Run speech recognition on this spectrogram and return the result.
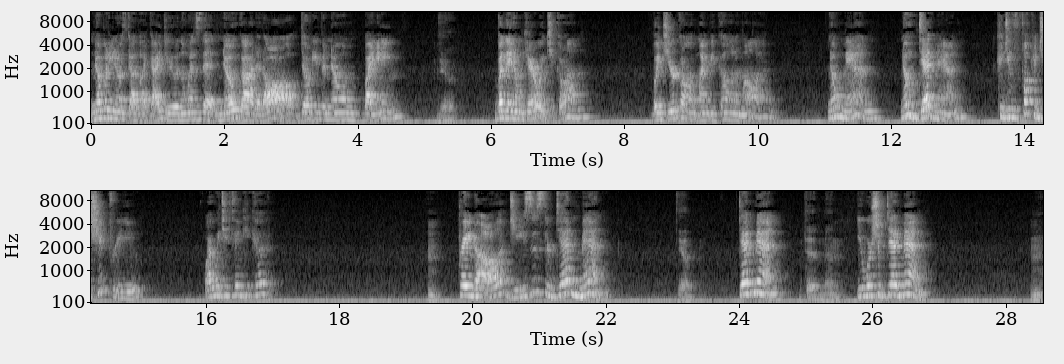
nobody knows God like I do, and the ones that know God at all don't even know Him by name. Yeah. But they don't care what you call Him. But you're calling might be calling Him Allah. No man, no dead man, could do fucking shit for you. Why would you think He could? Hmm. Praying to Allah, Jesus, they're dead men. Yeah. Dead men. Dead men. You worship dead men. Hmm.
